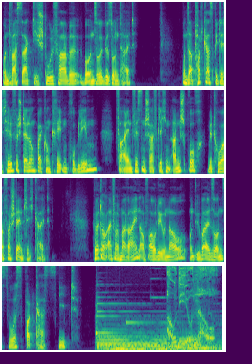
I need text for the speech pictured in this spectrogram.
Und was sagt die Stuhlfarbe über unsere Gesundheit? Unser Podcast bietet Hilfestellung bei konkreten Problemen, vereint wissenschaftlichen Anspruch mit hoher Verständlichkeit. Hört doch einfach mal rein auf Audio Now und überall sonst, wo es Podcasts gibt. Audio Now.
